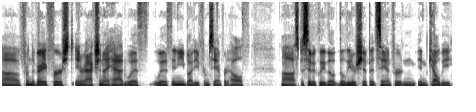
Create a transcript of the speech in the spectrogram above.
uh, from the very first interaction I had with with anybody from Sanford Health, uh, specifically the the leadership at Sanford and in Kelby.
